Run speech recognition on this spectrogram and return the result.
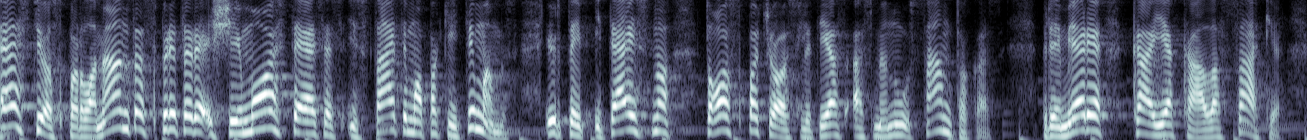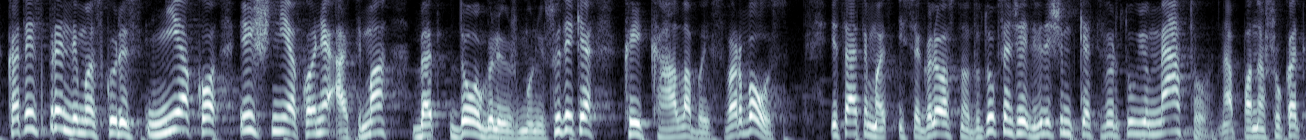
Estijos parlamentas pritarė šeimos teisės įstatymo pakeitimams ir taip įteisino tos pačios lyties asmenų santokas. Premjerė Kaja Kalas sakė, kad tai sprendimas, kuris nieko iš nieko neatima, bet daugeliu žmonių suteikia kai ką labai svarbaus. Įstatymas įsigalios nuo 2024 metų. Na, panašu, kad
